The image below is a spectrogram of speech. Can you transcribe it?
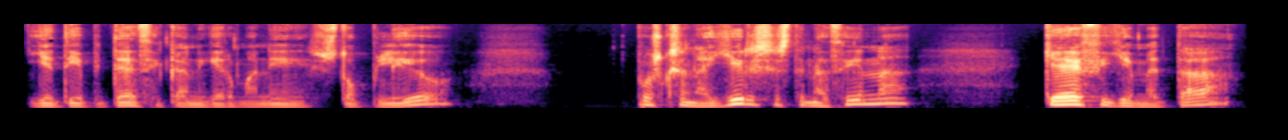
γιατί επιτέθηκαν οι Γερμανοί στο πλοίο, πώς ξαναγύρισε στην Αθήνα και έφυγε μετά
